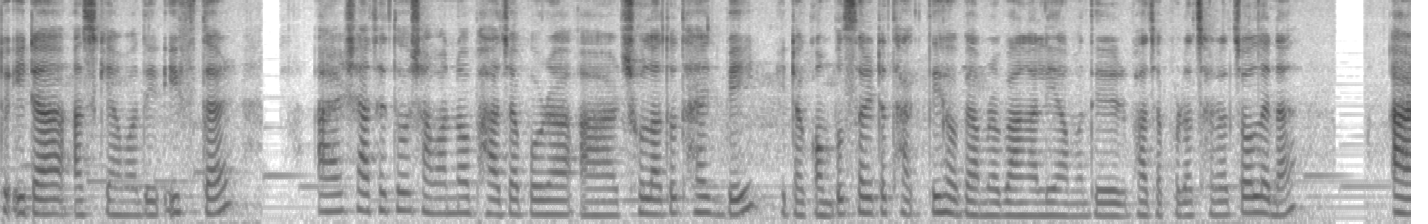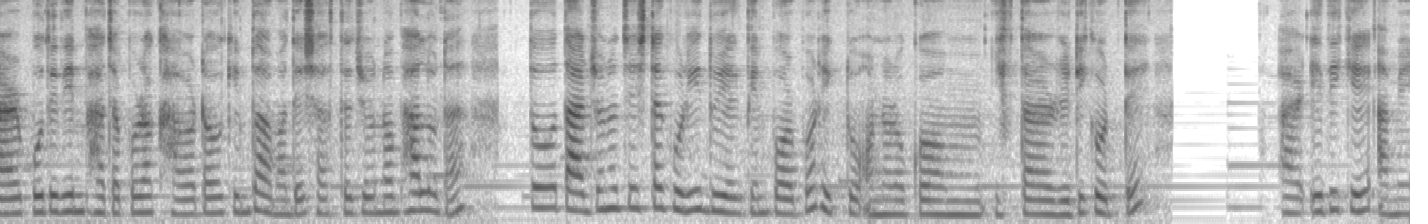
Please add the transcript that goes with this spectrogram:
তো এটা আজকে আমাদের ইফতার। আর সাথে তো সামান্য ভাজা পোড়া আর ছোলা তো থাকবেই। এটা কম্পালসারিটা থাকতেই হবে। আমরা বাঙালি, আমাদের ভাজা পোড়া ছাড়া চলে না। আর প্রতিদিন ভাজা পোড়া খাওয়াটাও কিন্তু আমাদের স্বাস্থ্যের জন্য ভালো না। তো তার জন্য চেষ্টা করি দুই একদিন পর পর একটু অন্যরকম ইফতার রেডি করতে। আর এদিকে আমি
